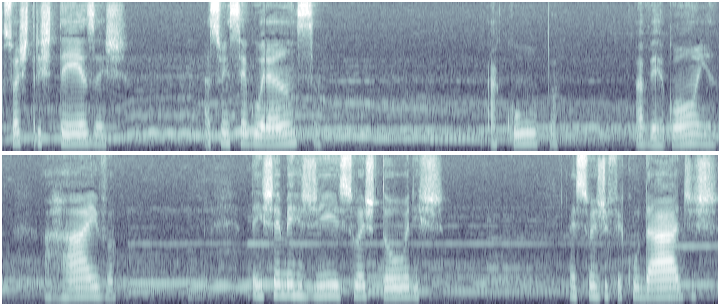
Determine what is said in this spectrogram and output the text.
suas tristezas, a sua insegurança, a culpa, a vergonha, a raiva. Deixe emergir suas dores, as suas dificuldades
